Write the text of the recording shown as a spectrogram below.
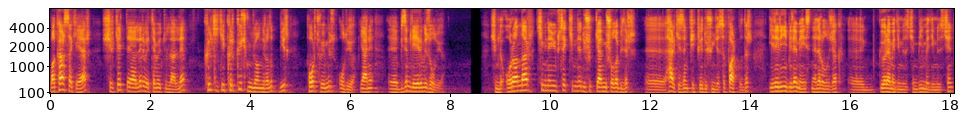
Bakarsak eğer şirket değerleri ve temettülerle 42-43 milyon liralık bir portföyümüz oluyor. Yani e, bizim değerimiz oluyor. Şimdi oranlar kimine yüksek kimine düşük gelmiş olabilir. E, herkesin fikri düşüncesi farklıdır. İleriyi bilemeyiz neler olacak e, göremediğimiz için bilmediğimiz için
